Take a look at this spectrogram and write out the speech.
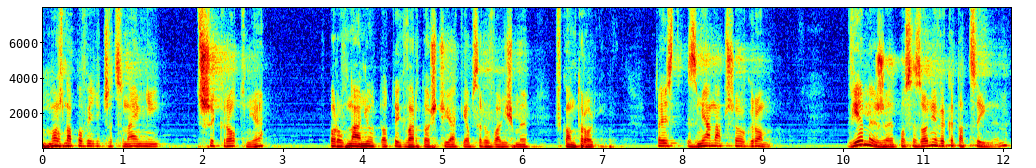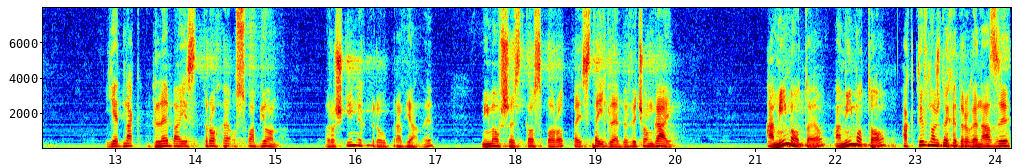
można powiedzieć, że co najmniej trzykrotnie w porównaniu do tych wartości, jakie obserwowaliśmy w kontroli. To jest zmiana przeogromna. Wiemy, że po sezonie wegetacyjnym jednak gleba jest trochę osłabiona. Rośliny, które uprawiamy, mimo wszystko sporo tej, z tej gleby wyciągają. A mimo, to, a mimo to aktywność dehydrogenazy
